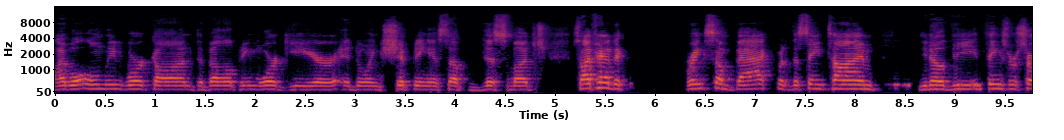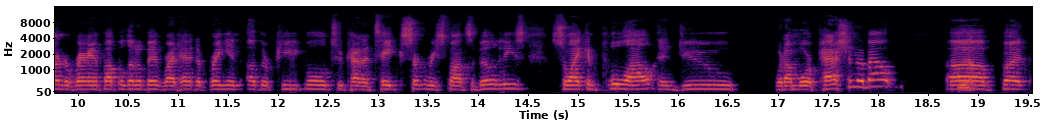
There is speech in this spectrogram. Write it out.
I will only work on developing more gear and doing shipping and stuff this much. So I've had to bring some back, but at the same time, you know, the things were starting to ramp up a little bit where I had to bring in other people to kind of take certain responsibilities so I can pull out and do what I'm more passionate about. Uh, yeah. But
